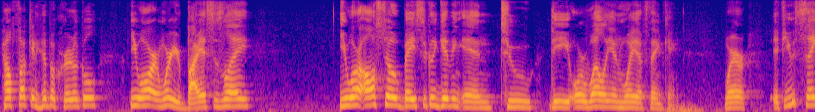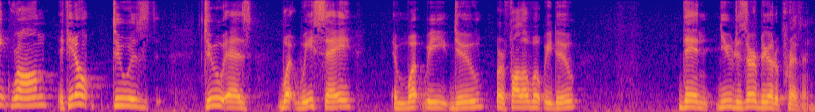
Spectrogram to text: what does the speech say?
how fucking hypocritical you are and where your biases lay, you are also basically giving in to the Orwellian way of thinking, where if you think wrong, if you don't do as do as what we say and what we do or follow what we do, then you deserve to go to prison.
